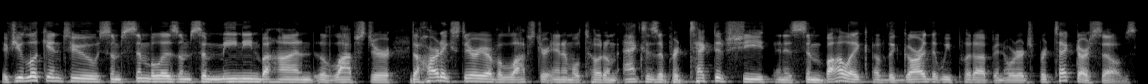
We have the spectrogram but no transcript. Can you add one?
if you look into some symbolism, some meaning behind the lobster, the hard exterior of a lobster animal totem acts as a protective sheath and is symbolic of the guard that we put up in order to protect ourselves.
